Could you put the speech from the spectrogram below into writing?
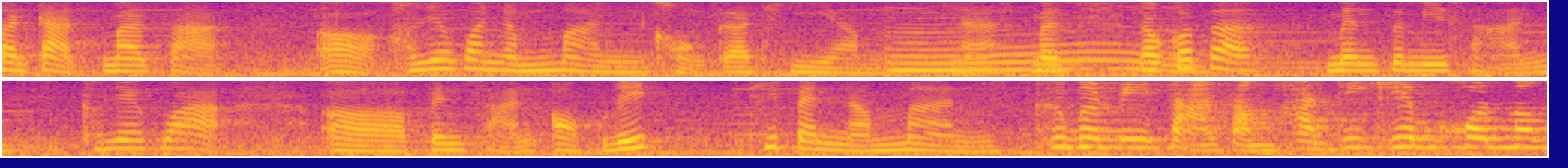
สกัดมาจาก เอ่อเขาเรียกว่าน้ำมันของกระเทียมอืมนะมันเราก็จะมันจะมีสารเขาเรียกว่าเอ่อเป็นสารออกฤทธิ์ที่เป็นน้ำมัน คือมันมีสารสำคัญที่เข้มข้นมา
